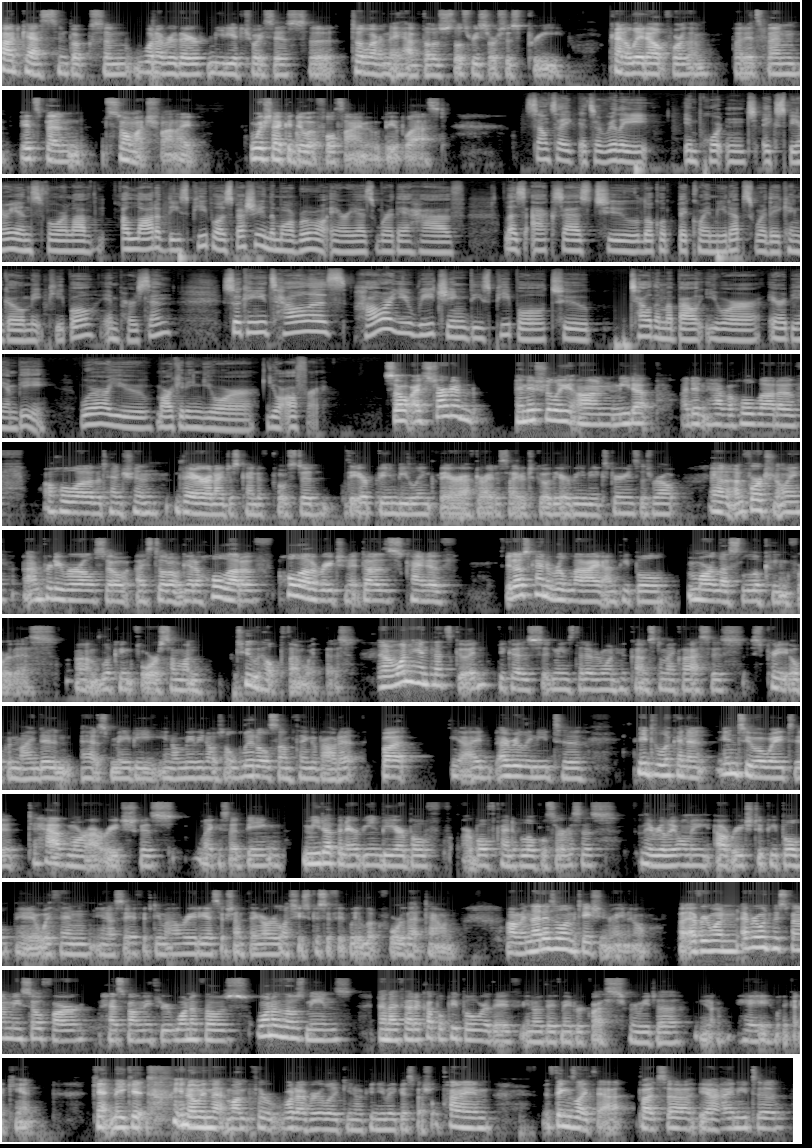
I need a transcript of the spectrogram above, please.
podcasts and books and whatever their media choice is to, to learn. They have those those resources pre kind of laid out for them. But it's been it's been so much fun. I wish i could do it full time. It would be a blast. Sounds like it's a really important experience for a lot of, a lot of these people especially in the more rural areas where they have less access to local bitcoin meetups where they can go meet people in person so can you tell us how are you reaching these people to tell them about your Airbnb? Where are you marketing your your offer? So I started initially on Meetup. I didn't have a whole lot of a whole lot of attention there and I just kind of posted the Airbnb link there after I decided to go the Airbnb experiences route. And unfortunately, I'm pretty rural, so I still don't get a whole lot of whole lot of reach and it does kind of it does kind of rely on people more or less looking for this, um, looking for someone to help them with this. And on one hand, that's good because it means that everyone who comes to my class is, is pretty open-minded and has maybe, you know, maybe knows a little something about it. But yeah, I, I really need to need to look in it into a way to to have more outreach because like I said, being Meetup and Airbnb are both are both kind of local services. they really only outreach to people you know within you know say a 50 mile radius or something or unless you specifically look for that town. Um, and that is a limitation right now. But everyone everyone who's found me so far has found me through one of those one of those means. And i've had a couple people where they've you know they've made requests for me to you know hey like i can't can't make it you know in that month or whatever like you know can you make a special time? Things like that. But uh yeah i need to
